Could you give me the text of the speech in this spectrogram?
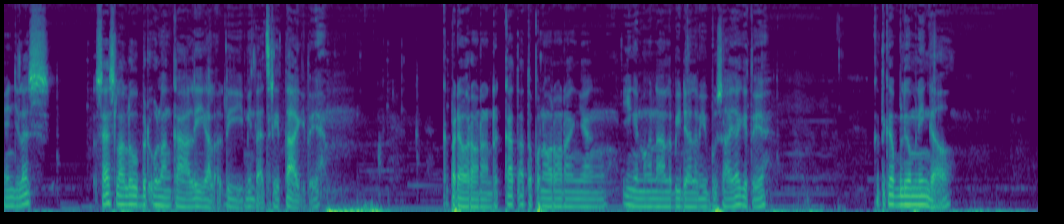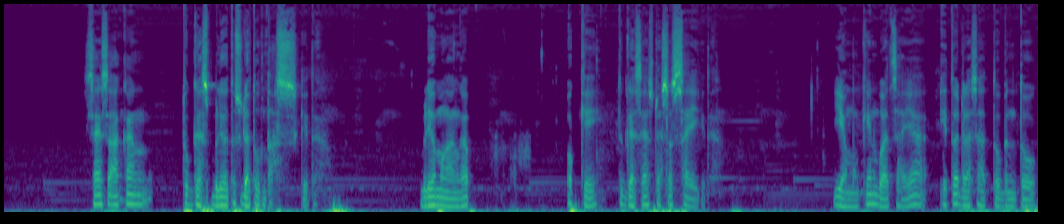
yang jelas saya selalu berulang kali kalau diminta cerita gitu ya kepada orang-orang dekat ataupun orang-orang yang ingin mengenal lebih dalam ibu saya gitu ya. Ketika beliau meninggal saya seakan tugas beliau itu sudah tuntas gitu. Beliau menganggap oke okay, tugas saya sudah selesai gitu. Ya mungkin buat saya itu adalah satu bentuk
